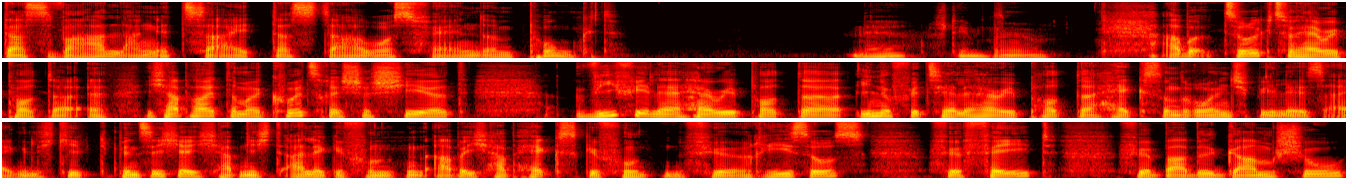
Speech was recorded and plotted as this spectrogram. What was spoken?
das war lange Zeit das Star Wars Fandom, Punkt. Ja, stimmt. Ja. Aber zurück zu Harry Potter. Äh, ich habe heute mal kurz recherchiert, wie viele Harry Potter, inoffizielle Harry Potter Hacks und Rollenspiele es eigentlich gibt. Ich bin sicher, ich habe nicht alle gefunden, aber ich habe Hacks gefunden für Risus, für Fate, für Bubble Gumshoe,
